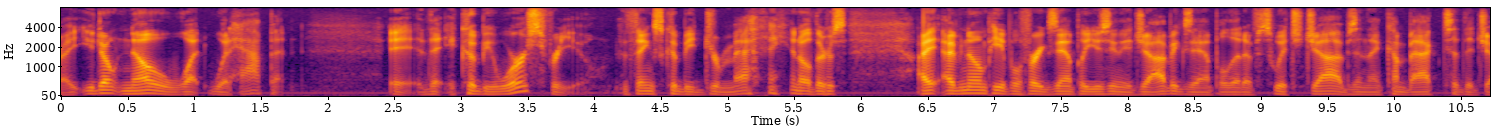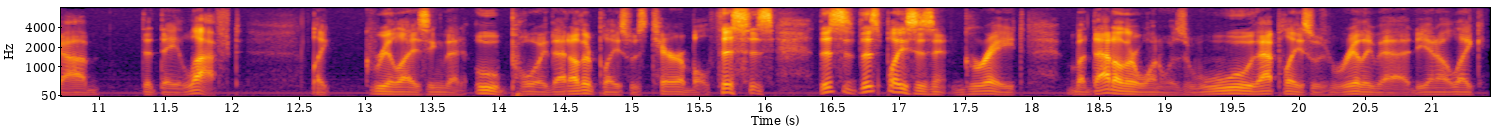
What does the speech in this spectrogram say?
right? You don't know what would happen. It, it could be worse for you. Things could be dramatic. You know, there's, I, I've known people, for example, using the job example, that have switched jobs and then come back to the job that they left, like realizing that, oh boy, that other place was terrible. This is this is this place isn't great, but that other one was, woo, that place was really bad. You know, like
